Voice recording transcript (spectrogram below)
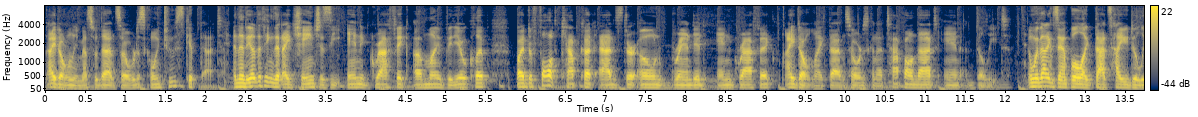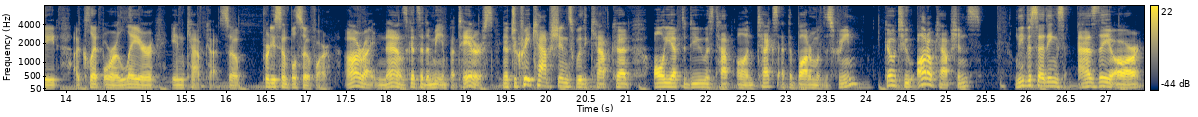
I don't really mess with that, so we're just going to skip that. And then the other thing that I changed is the end graphic of my video clip. By default, CapCut adds their own branded end graphic. I don't like that, and so we're just gonna tap on that and delete. And with that example, like that's how you delete a clip or a layer in CapCut. So Pretty simple so far. All right, now let's get to the meat and potatoes. Now to create captions with CapCut, all you have to do is tap on text at the bottom of the screen, go to auto captions, leave the settings as they are,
